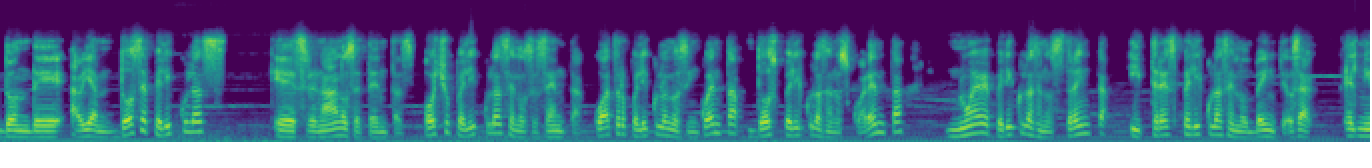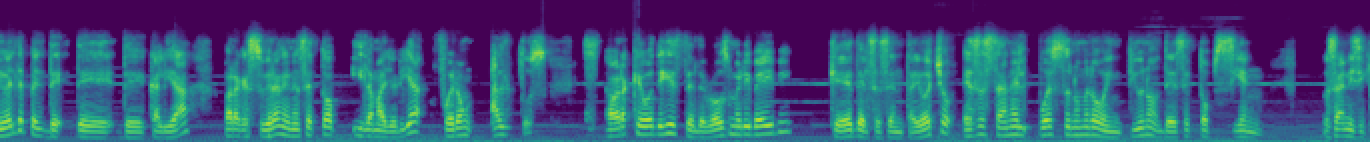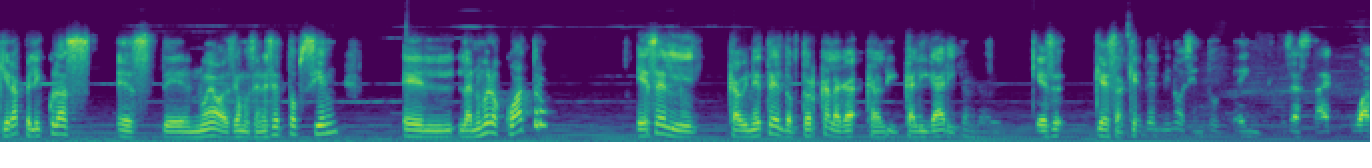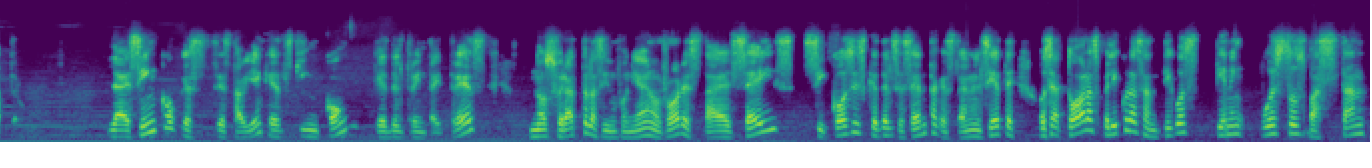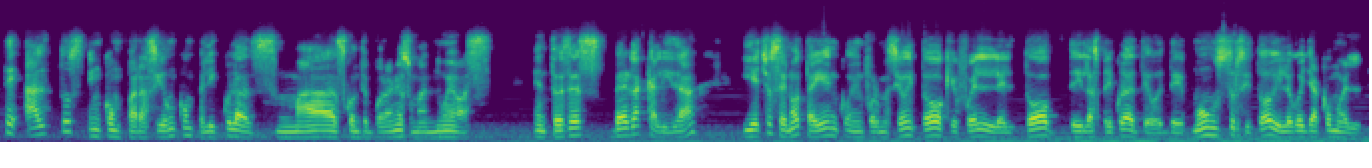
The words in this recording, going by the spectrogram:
donde habían 12 películas que estrenaban en los 70, 8 películas en los 60, 4 películas en los 50, 2 películas en los 40, 9 películas en los 30 y 3 películas en los 20. O sea, el nivel de, calidad para que estuvieran en ese top y la mayoría fueron altos. Ahora que vos dijiste el de Rosemary Baby, que es del 68, ese está en el puesto número 21 de ese top 100. O sea, ni siquiera películas este, nuevas, digamos, en ese top 100, el, la número 4 es el gabinete del doctor Caligari, que es, que, que es del 1920, o sea, está de 4. La de 5, que está bien, que es King Kong, que es del 33. Nosferatu, la Sinfonía del Horror, está el 6, Psicosis, que es del 60, que está en el 7. O sea, todas las películas antiguas tienen puestos bastante altos en comparación con películas más contemporáneas o más nuevas. Entonces, ver la calidad, y hecho se nota ahí en, con información y todo, que fue el, top de las películas de, monstruos y todo, y luego ya como el,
